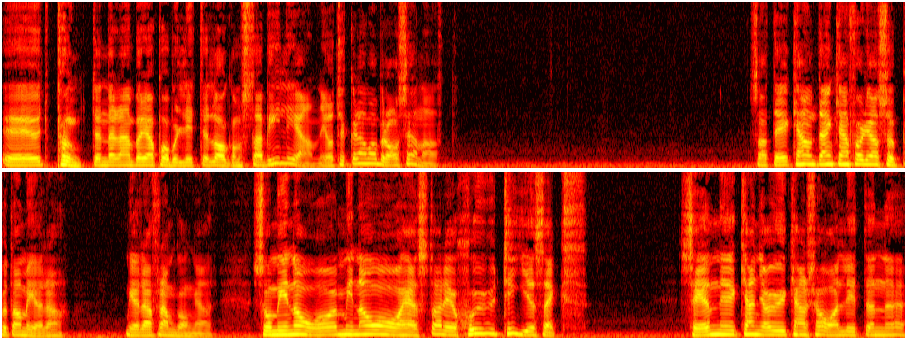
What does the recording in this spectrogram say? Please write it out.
eh, punkten där den börjar på att bli lite lagom stabil igen. Jag tycker den var bra senast. Så att det kan, den kan följas upp av mera, mera framgångar. Så mina, mina A-hästar är 7, 10, 6. Sen kan jag ju kanske ha en liten eh,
